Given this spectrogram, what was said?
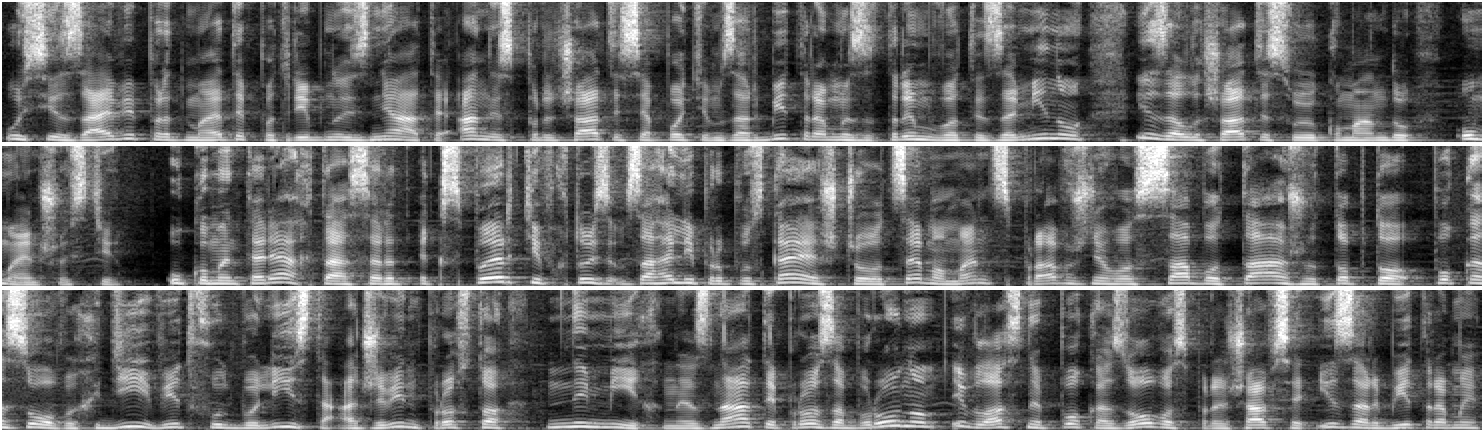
усі зайві предмети потрібно зняти, а не сперечатися потім з арбітрами, затримувати заміну і залишати свою команду у меншості. У коментарях та серед експертів хтось взагалі припускає, що це момент справжнього саботажу, тобто показових дій від футболіста, адже він просто не міг не знати про заборону і, власне, показово сперечався із арбітрами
